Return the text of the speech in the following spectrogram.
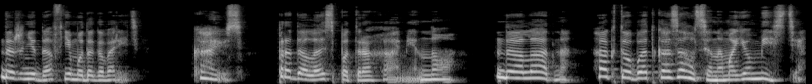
даже не дав ему договорить. «Каюсь, продалась потрохами, но...» «Да ладно, а кто бы отказался на моем месте?»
